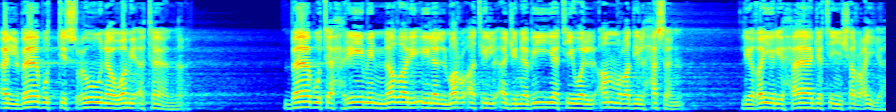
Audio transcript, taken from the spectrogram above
الباب التسعون ومئتان. باب تحريم النظر إلى المرأة الأجنبية والامرد الحسن لغير حاجة شرعية.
